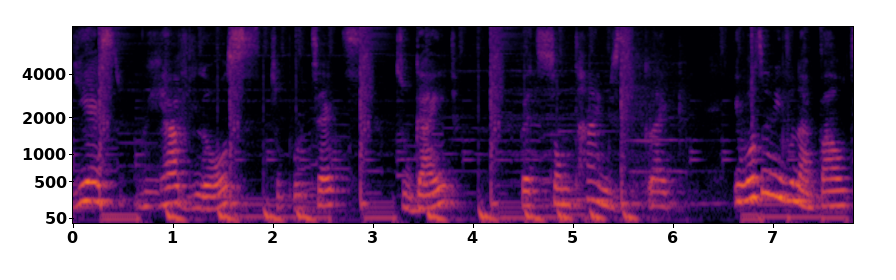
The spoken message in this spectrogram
Yes, we have laws to protect, to guide, but sometimes, like, it wasn't even about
